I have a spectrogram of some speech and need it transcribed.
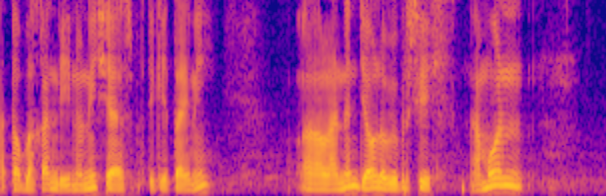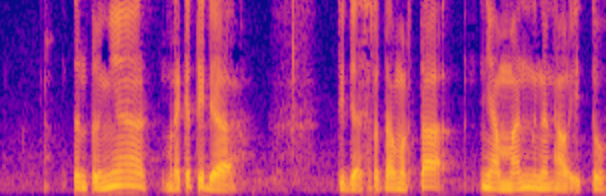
atau bahkan di Indonesia seperti kita ini uh, London jauh lebih bersih. Namun tentunya mereka tidak tidak serta merta nyaman dengan hal itu.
